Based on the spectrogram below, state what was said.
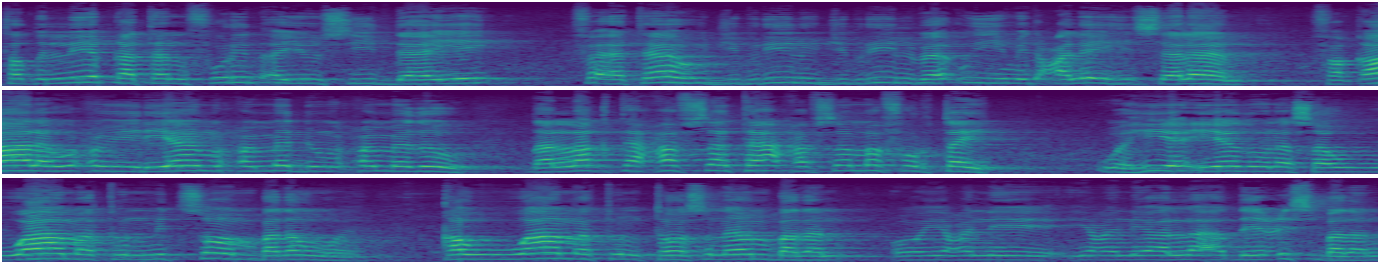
tadliiqatan furid ayuu sii daayey faataahu jibriilu jibriil baa u yimid calayhi salaam faqaala wuxuu yidhi yaa muxamedu muxamedow dallaqta xafsata xafse ma furtay wa hiya iyaduna sawaamatun mid soom badan waayo qawaamatun toosnaan badan oo yacnii yacnii alla adeecis badan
